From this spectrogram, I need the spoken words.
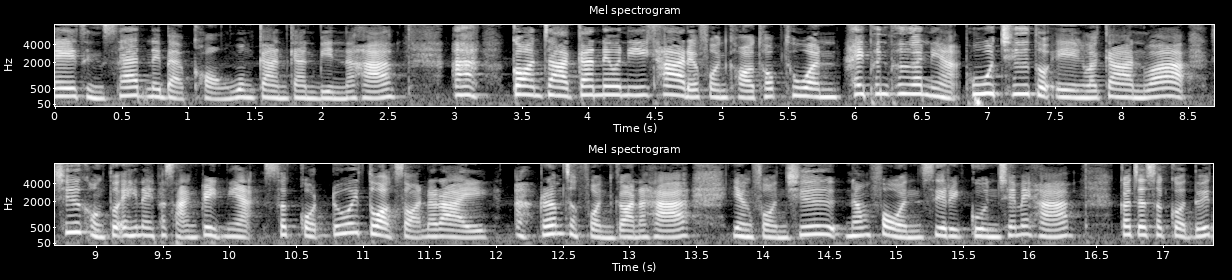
A ถึง Z ในแบบของวงการการบินนะคะอะก่อนจากกันในวันนี้ค่ะเดี๋ยวฝนขอทบทวน ให้เพื่อนๆเนี่ยพูดชื่อตัวเองละกันว่า ชื่อของตัวเองในภาษาอังกฤษเนี่ยสะกดด้วยตัวอักษรอะไรอะเริ่มจากฝนก่อนนะคะ อย่างฝนชื่อน้ำฝนสิริกุลใช่ไหมคะก็จะสะกดด้วย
